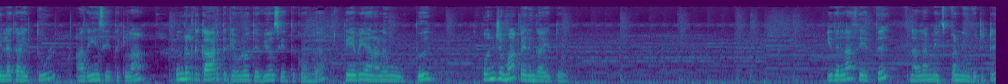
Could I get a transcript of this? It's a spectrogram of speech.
மிளகாய்த்தூள் அதையும் சேர்த்துக்கலாம். உங்களுக்கு காரத்துக்கு எவ்வளோ தேவையோ சேர்த்துக்கோங்க. தேவையான அளவு உப்பு கொஞ்சமாக பெருங்காயத்தூள். இதெல்லாம் சேர்த்து நல்லா மிக்ஸ் பண்ணி விட்டுட்டு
